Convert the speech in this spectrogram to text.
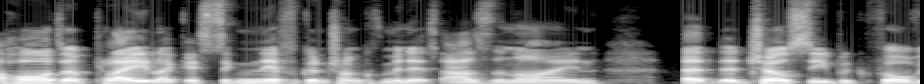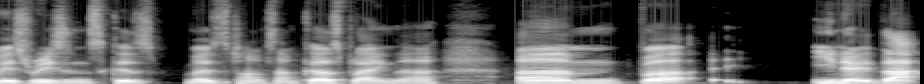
Harder play like a significant chunk of minutes as the nine at, at Chelsea for obvious reasons, because most of the time Sam Kerr's playing there. Um, but you know that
